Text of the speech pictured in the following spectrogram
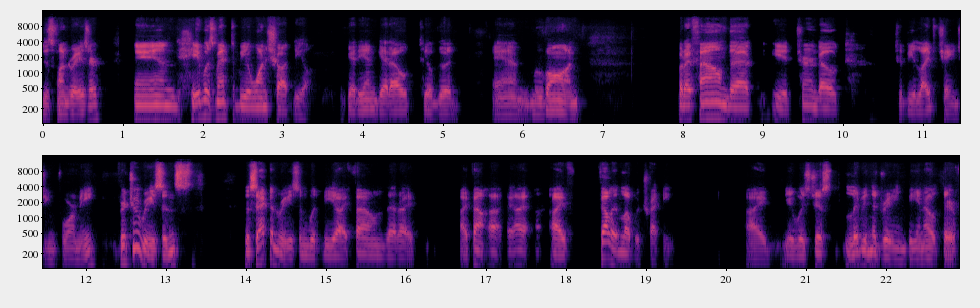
this fundraiser. And it was meant to be a one shot deal get in, get out, feel good, and move on. But I found that it turned out to be life changing for me for two reasons. The second reason would be I found that I, I found I, I, I fell in love with trekking. I it was just living the dream, being out there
